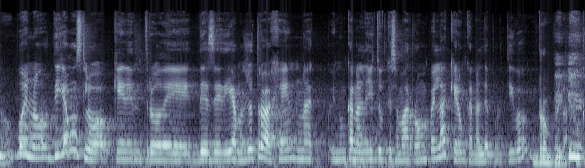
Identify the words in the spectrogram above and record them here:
¿no? Bueno, digámoslo que dentro de, desde, digamos, yo trabajé en, en un canal de YouTube que se llama Rompela, que era un canal deportivo. Rompela, ok.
